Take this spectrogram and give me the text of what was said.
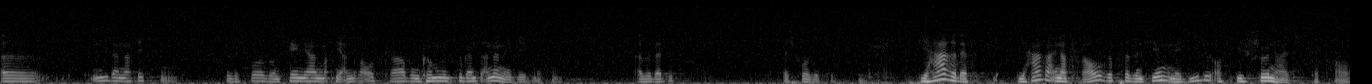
äh, nie danach richten. Stell euch vor, so in zehn Jahren machen die andere Ausgrabungen und kommen zu ganz anderen Ergebnissen. Also das ist recht vorsichtig. Die Haare, der, die Haare einer Frau repräsentieren in der Bibel auch die Schönheit der Frau.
